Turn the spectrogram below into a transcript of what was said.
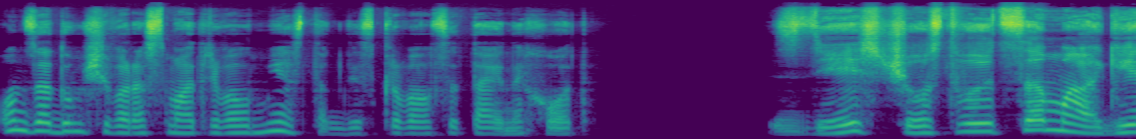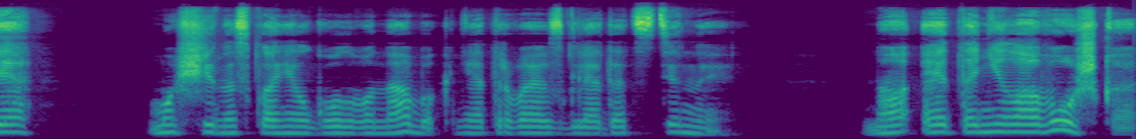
Он задумчиво рассматривал место, где скрывался тайный ход. «Здесь чувствуется магия», — мужчина склонил голову на бок, не отрывая взгляда от стены. «Но это не ловушка,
